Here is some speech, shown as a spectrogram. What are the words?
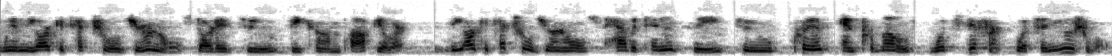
when the architectural journals started to become popular the architectural journals have a tendency to print and promote what's different, what's unusual.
